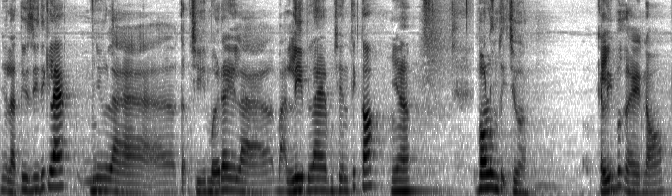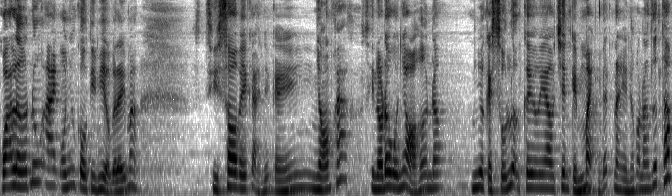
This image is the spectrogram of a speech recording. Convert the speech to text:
như là TZ Dick Lab như là thậm chí mới đây là bạn Liv Lam trên TikTok nha volume thị trường. Cái lĩnh vực này nó quá lớn đúng không? Ai có nhu cầu tìm hiểu cái đấy mà. Thì so với cả những cái nhóm khác thì nó đâu có nhỏ hơn đâu. Nhưng cái số lượng KOL trên cái mảnh đất này nó còn đang rất thấp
